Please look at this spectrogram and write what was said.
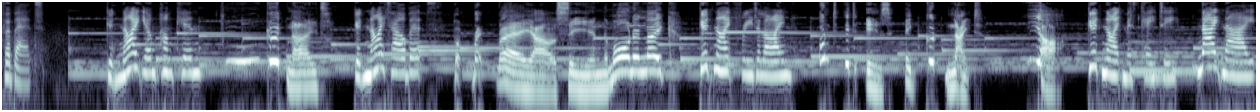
for bed. Good night, young pumpkin. Good night. Good night, Albert. Hey, I'll see you in the morning, like. Good night, Friedeline. And it is a good night. Yeah. Good night, Miss Katie. Night, night.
